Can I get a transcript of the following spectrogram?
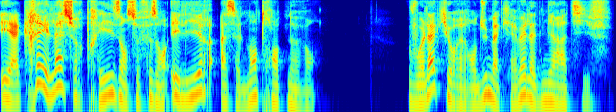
et à créer la surprise en se faisant élire à seulement 39 ans. Voilà qui aurait rendu Machiavel admiratif.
